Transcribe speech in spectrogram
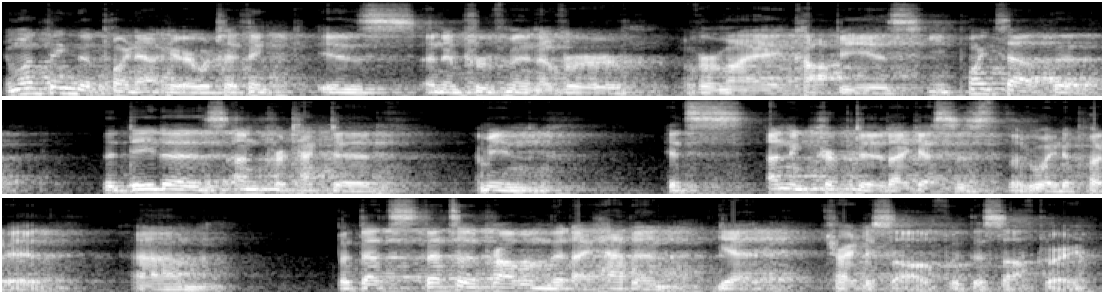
And one thing to point out here, which I think is an improvement over, over my copy, is he points out that the data is unprotected. I mean, it's unencrypted, I guess is the way to put it. Um, but that's, that's a problem that I haven't yet tried to solve with this software.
